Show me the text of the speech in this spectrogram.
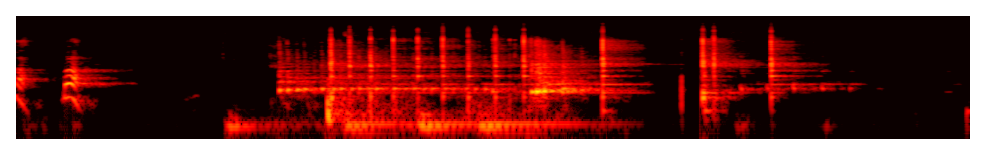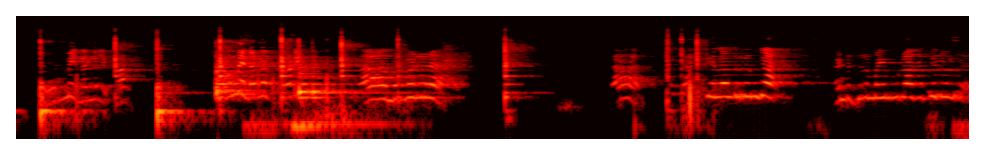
ಬಾ ಬಾ ಒಮ್ಮೆ ನನ್ನಲ್ಲಿ ಮಾತ್- ಒಮ್ಮೆ ನನ್ನನ್ನು ನೋಡಿ ಆ ಬಿಡ್ಬೇಡ್ರಿ ಆ ಯಾಕಿಲ್ಲ ಅಲ್ರಿ ನಿಮ್ಗೆ ಗಂಡಸ್ರ ಮೈ ಮುಡಾಕತ್ತೀರಲ್ರಿ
